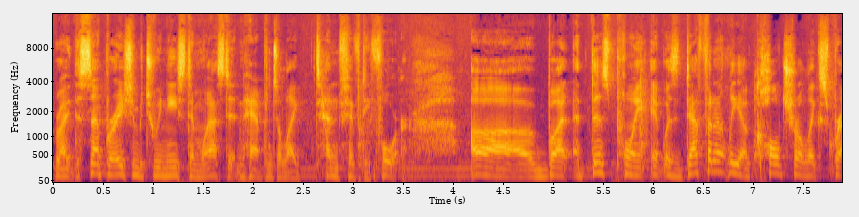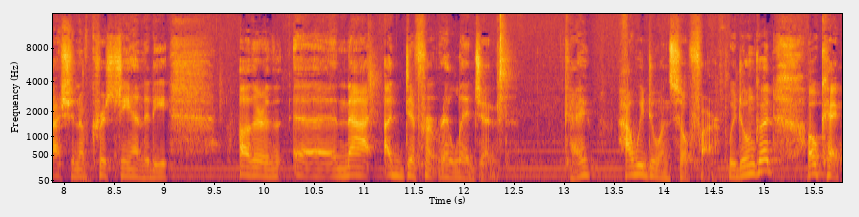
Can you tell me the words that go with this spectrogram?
right? The separation between East and West didn't happen until like 1054. Uh, but at this point, it was definitely a cultural expression of Christianity, other uh, not a different religion. Okay, how we doing so far? We doing good? Okay,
